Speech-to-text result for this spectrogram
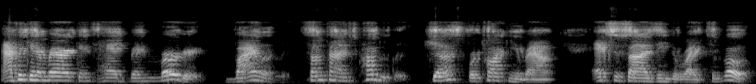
African Americans had been murdered violently, sometimes publicly, just for talking about exercising the right to vote.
